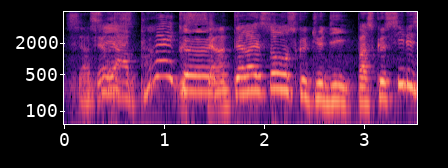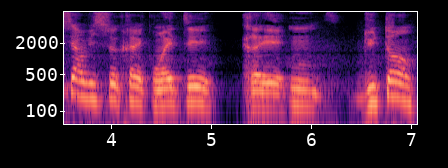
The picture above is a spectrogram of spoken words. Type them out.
C'est après que... C'est intéressant ce que tu dis, parce que si les services secrets qui ont été créés Mm. du temps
